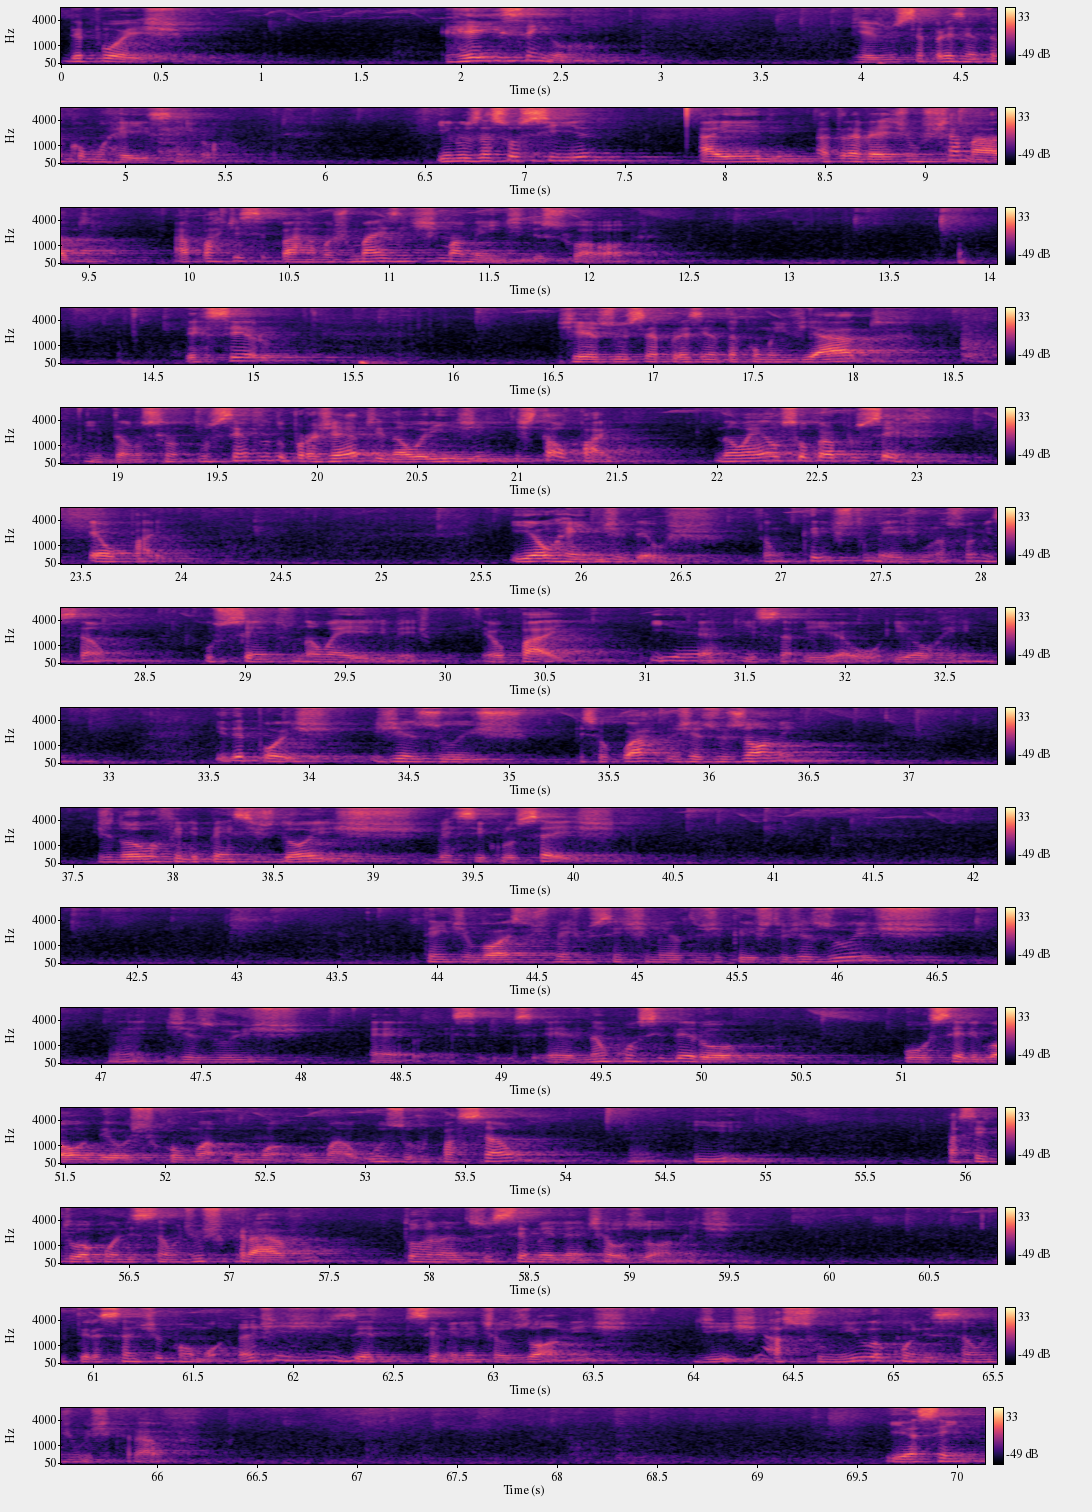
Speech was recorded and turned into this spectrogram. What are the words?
Depois, Rei e Senhor. Jesus se apresenta como Rei e Senhor e nos associa a Ele através de um chamado a participarmos mais intimamente de Sua obra. Terceiro, Jesus se apresenta como enviado, então no centro do projeto e na origem está o Pai. Não é o seu próprio ser, é o Pai. E é o reino de Deus. Então, Cristo mesmo, na sua missão, o centro não é Ele mesmo, é o Pai e é, e é, o, e é o reino. E depois, Jesus, esse é o quarto, Jesus homem, de novo Filipenses 2, versículo 6. Tem de vós os mesmos sentimentos de Cristo Jesus. Né? Jesus é, é, não considerou o ser igual a Deus como uma, uma, usurpação né? e aceitou a condição de um escravo, tornando-se semelhante aos homens. Interessante como, antes de dizer semelhante aos homens, diz assumiu a condição de um escravo. E assim,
